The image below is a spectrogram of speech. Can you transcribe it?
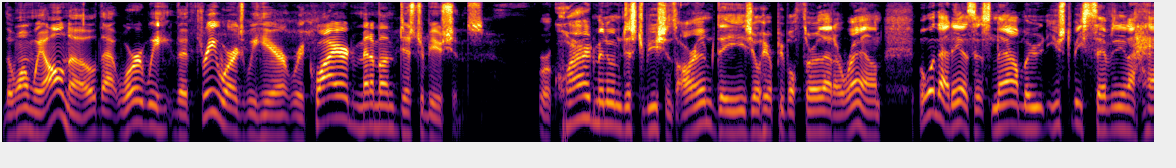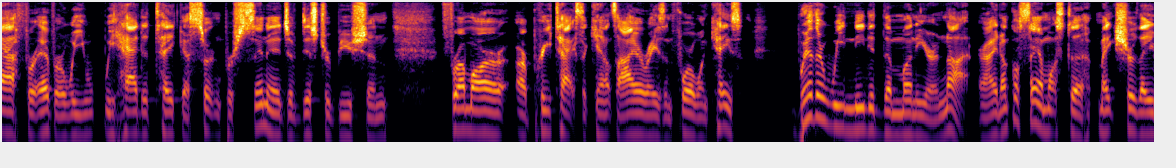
the one we all know, that word we, the three words we hear, required minimum distributions required minimum distributions rmds you'll hear people throw that around. But what that is it's now moved, it used to be 70 and a half forever. We we had to take a certain percentage of distribution from our our pre-tax accounts iras and 401ks whether we needed the money or not right? Uncle sam wants to make sure they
